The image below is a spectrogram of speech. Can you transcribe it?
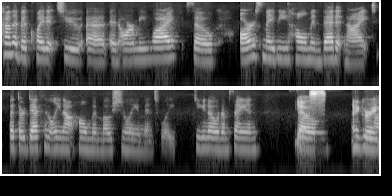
kind of equate it to uh, an army wife. So ours may be home in bed at night, but they're definitely not home emotionally and mentally. Do you know what I'm saying? Yes, so, I agree. Uh,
